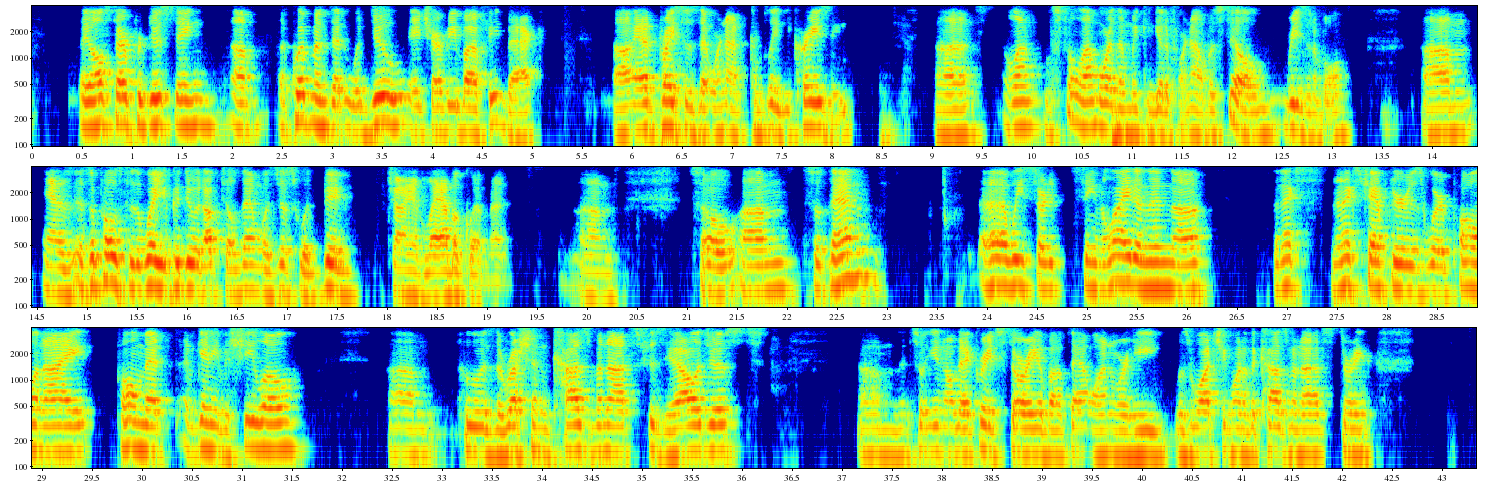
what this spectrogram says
They all start producing um, equipment that would do HRV biofeedback uh, at prices that were not completely crazy. Uh, a lot, still a lot more than we can get it for now, but still reasonable. Um, as, as opposed to the way you could do it up till then was just with big giant lab equipment. Um, so, um, so then uh, we started seeing the light, and then uh, the next the next chapter is where Paul and I Paul met Evgeny Vaschillo, um, who is the Russian cosmonauts physiologist. Um, and so you know that great story about that one where he was watching one of the cosmonauts during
